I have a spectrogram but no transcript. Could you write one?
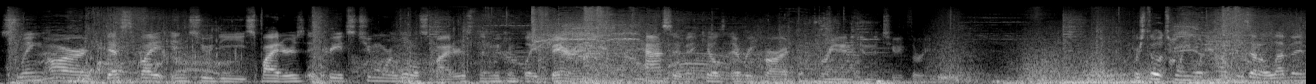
swing our death Death's Bite into the spiders. It creates two more little spiders. Then we can play Baron, passive, and it kills every card Bran in the 2-3. We're still at 21 health. He's at 11.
